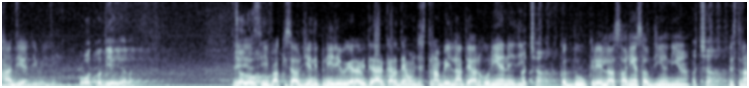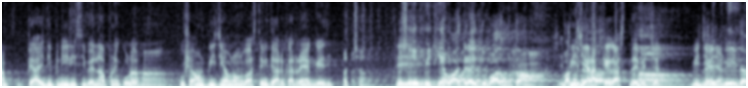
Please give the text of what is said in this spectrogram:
ਹਾਂਜੀ ਹਾਂਜੀ ਬਾਈ ਜੀ। ਬਹੁਤ ਵਧੀਆ ਯਾਰ। ਚਲੋ। ਅਸੀਂ ਬਾਕੀ ਸਬਜ਼ੀਆਂ ਦੀ ਪਨੀਰੀ ਵਗੈਰਾ ਵੀ ਤਿਆਰ ਕਰਦੇ ਹਾਂ। ਹੁਣ ਜਿਸ ਤਰ੍ਹਾਂ ਬੇਲਾਂ ਤਿਆਰ ਹੋ ਰਹੀਆਂ ਨੇ ਜੀ ਅੱਛਾ। ਕੱਦੂ ਕਰੇਲਾ ਸਾਰੀਆਂ ਸਬਜ਼ੀਆਂ ਦੀਆਂ। ਅੱਛਾ। ਇਸ ਤਰ੍ਹਾਂ ਪਿਆਜ਼ ਦੀ ਪਨੀਰੀ ਸੀ ਪਹਿਲਾਂ ਆਪਣੇ ਕੋਲ। ਹਾਂ ਕੁਛ ਆ ਹੁਣ ਪੀਚੀਆਂ ਬਣਾਉਣ ਵਾਸਤੇ ਵੀ ਤਿਆਰ ਕਰ ਰਹੇ ਹਾਂ ਅੱਗੇ ਜੀ। ਅੱਛਾ। ਅੱਛਾ ਇਹ ਪੀਚੀਆਂ ਬਾਅਦ ਜਿਹੜਾ ਇਸ ਤੋਂ ਬਾਅਦ ਹੁਣ ਤਾਂ ਬਾਕੀ ਰੱਖ ਕੇ ਅਗਸਤ ਦੇ ਵਿੱਚ ਬੀਜੀਆਂ ਜਿਹੜੀ ਪਨੀਰੀ ਤਾਂ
